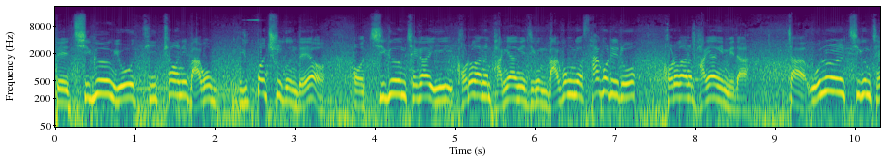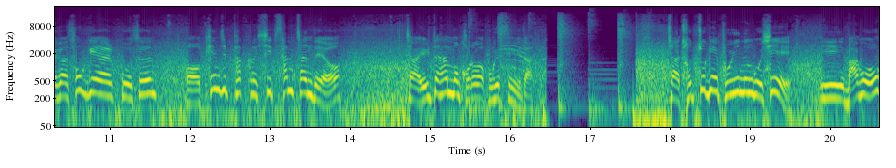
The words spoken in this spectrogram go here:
네, 지금 요 뒤편이 마곡 6번 출구인데요. 어, 지금 제가 이 걸어가는 방향이 지금 마곡역 사거리로 걸어가는 방향입니다. 자, 오늘 지금 제가 소개할 곳은 어, 퀸즈파크 13차인데요. 자, 일단 한번 걸어가 보겠습니다. 자, 저쪽에 보이는 곳이 이 마곡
